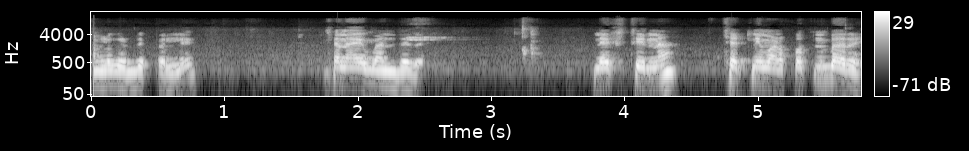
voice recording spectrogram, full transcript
ಆಲೂಗಡ್ಡೆ ಪಲ್ಯ ಚೆನ್ನಾಗಿ ಬಂದಿದೆ. ನೆಕ್ಸ್ಟ್ ಇನ್ನು ಚಟ್ನಿ ಮಾಡ್ಕೊತೀನಿ ಬರ್ರಿ.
